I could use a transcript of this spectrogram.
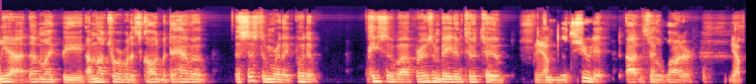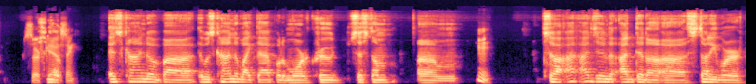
Yeah, that might be. I'm not sure what it's called, but they have a a system where they put a piece of uh, frozen bait into a tube Yeah. and they shoot it out into the water. Surf Yeah. casting. it's kind of uh it was kind of like that but a more crude system um Hmm. so i i did i did a, a study where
